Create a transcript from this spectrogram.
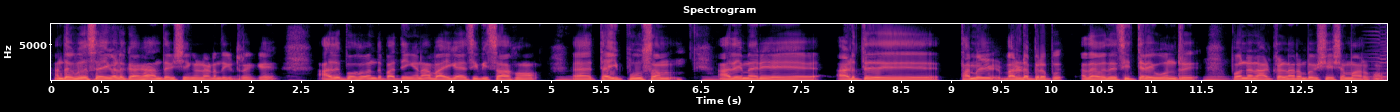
அந்த விவசாயிகளுக்காக அந்த விஷயங்கள் நடந்துகிட்டு இருக்கு அது போக வந்து பார்த்தீங்கன்னா வைகாசி விசாகம் தை பூசம். அதே மாதிரி அடுத்து தமிழ் வருடப்பிறப்பு அதாவது சித்திரை ஒன்று. போன்ற நாட்கள்லாம் ரொம்ப விசேஷமா இருக்கும்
